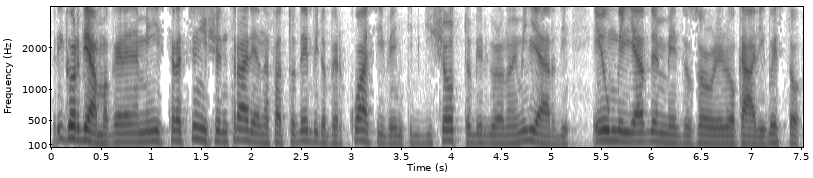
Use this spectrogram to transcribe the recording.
Ricordiamo che le amministrazioni centrali hanno fatto debito per quasi 20, 18,9 miliardi e un miliardo e mezzo solo le locali. Questo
